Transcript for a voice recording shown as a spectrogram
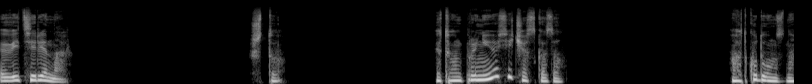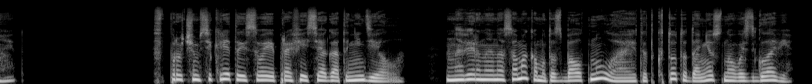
ветеринар. Что? Это он про нее сейчас сказал? А откуда он знает? Впрочем, секрета из своей профессии Агата не делала. Наверное, она сама кому-то сболтнула, а этот кто-то донес новость главе.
